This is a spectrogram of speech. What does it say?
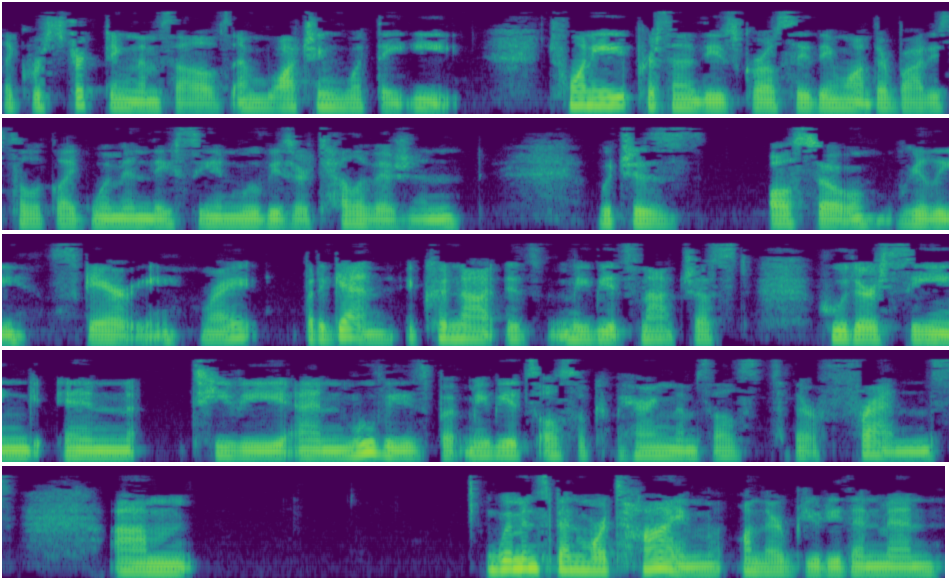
like restricting themselves and watching what they eat. 28% of these girls say they want their bodies to look like women they see in movies or television, which is also really scary, right? But again, it could not, it's, maybe it's not just who they're seeing in TV and movies, but maybe it's also comparing themselves to their friends. Um, women spend more time on their beauty than men,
